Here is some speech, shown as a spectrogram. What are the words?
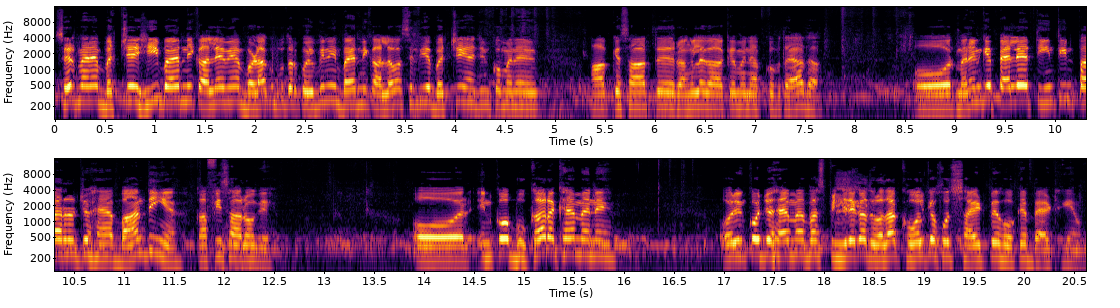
सिर्फ़ मैंने बच्चे ही बाहर निकाले हुए हैं, बड़ा कबूतर कोई भी नहीं बाहर निकाला हुआ, सिर्फ़ ये बच्चे हैं जिनको मैंने आपके साथ रंग लगा के मैंने आपको बताया था। और मैंने इनके पहले तीन तीन पर जो है, बाँध दी हैं, काफ़ी सारों के। और इनको भूखा रखा है मैंने। और इनको जो है मैं बस पिंजरे का दरवाज़ा खोल के खुद साइड पे होके बैठ गया हूँ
